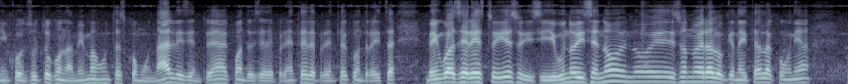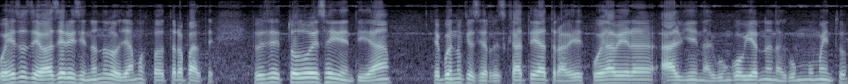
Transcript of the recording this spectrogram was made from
en consulto con las mismas juntas comunales, y entonces cuando se le presenta, se le presenta el contratista, vengo a hacer esto y eso, y si uno dice, no, no, eso no era lo que necesita la comunidad, pues eso se va a hacer y si no, nos lo llevamos para otra parte. Entonces, toda esa identidad es bueno que se rescate a través, puede haber alguien, algún gobierno en algún momento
